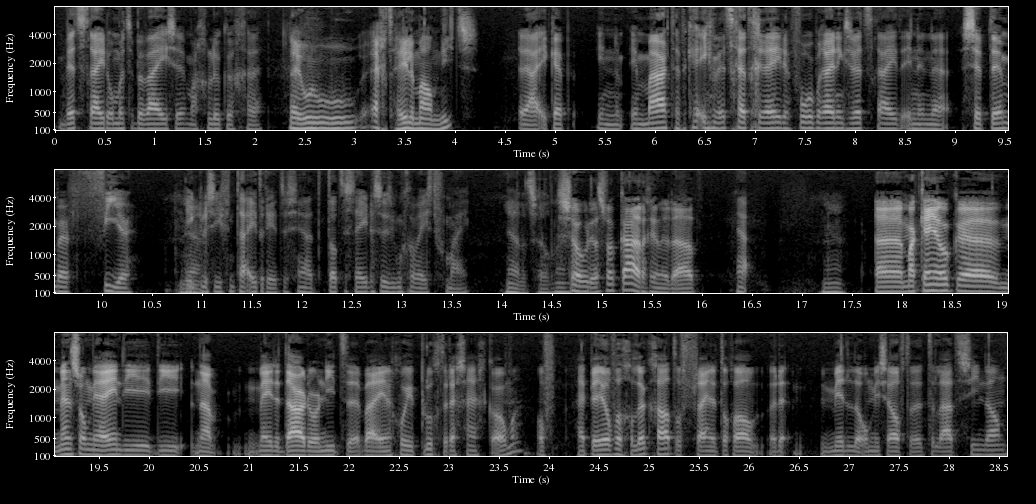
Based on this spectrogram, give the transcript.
wedstrijden om het te bewijzen. Maar gelukkig, Nee, hoe, hoe echt helemaal niets? ja, ik heb in, in maart heb ik één wedstrijd gereden. Voorbereidingswedstrijd. En in eh, september vier. Ja, Inclusief een tijdrit. Dus ja, dat is het hele seizoen geweest voor mij. ja dat is wel... Zo, dat is wel karig inderdaad. ja. Eh, maar ken je ook eh, mensen om je heen die, die nou, mede daardoor niet bij een goede ploeg terecht zijn gekomen? Of heb je heel veel geluk gehad? Of zijn er toch wel middelen om jezelf te, te laten zien dan?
